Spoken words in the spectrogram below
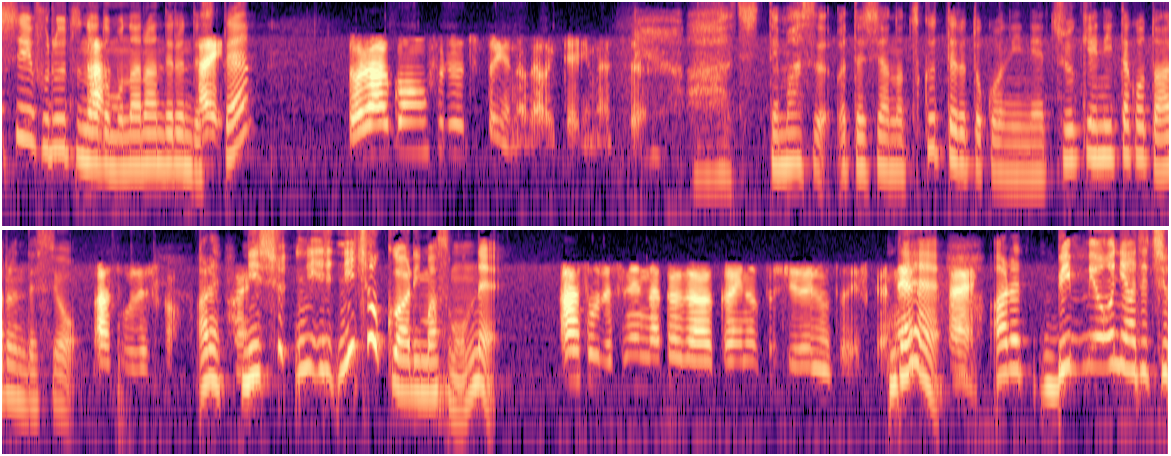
しいフルーツなども並んでるんですって？はいドラゴンフルーツというのが置いてあります。ああ知ってます。私あの作ってるところにね中継に行ったことあるんですよ。あ、そうですか。あれ、はい二種二二色ありますもんね。あ、そうですね。中が赤いのと白いのとですかね。ねえはい。あれ微妙に味違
